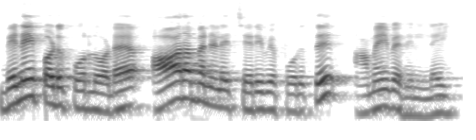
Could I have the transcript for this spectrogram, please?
வினைப்படு பொருளோட ஆரம்ப நிலை செறிவை பொறுத்து அமைவதில்லை.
